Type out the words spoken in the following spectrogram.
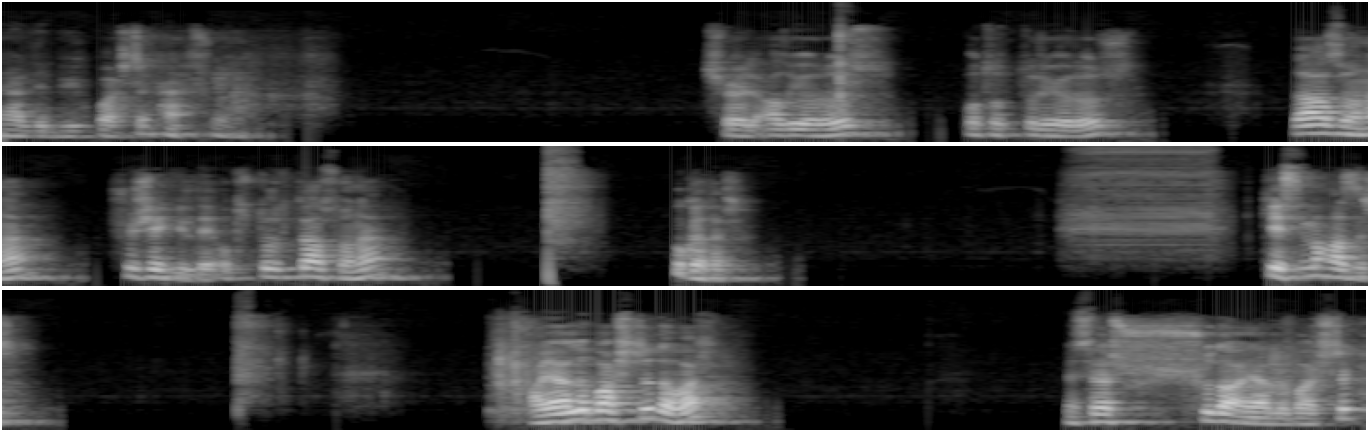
Nerede büyük başlık? Ha şurada. Şöyle alıyoruz, oturtturuyoruz. Daha sonra şu şekilde oturtturduktan sonra bu kadar. Kesime hazır. Ayarlı başlığı da var. Mesela şu da ayarlı başlık.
